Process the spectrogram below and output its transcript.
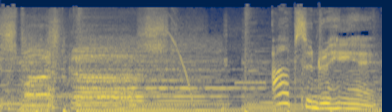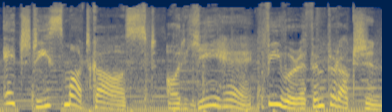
स्मार्ट आप सुन रहे हैं एच टी और ये है फीवर एफ प्रोडक्शन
